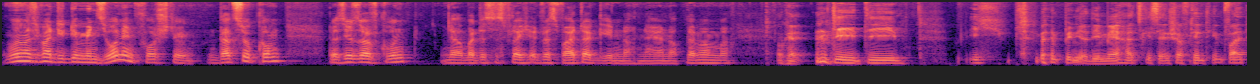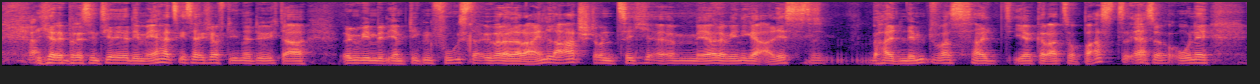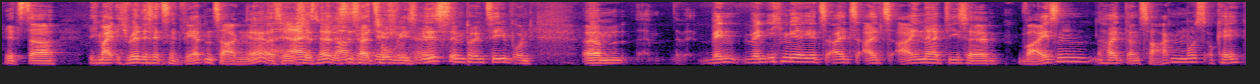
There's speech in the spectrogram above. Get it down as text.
Muss man sich mal die Dimensionen vorstellen. Und dazu kommt, dass jetzt aufgrund, ja, aber das ist vielleicht etwas weitergehend nach, naja, noch bleiben wir mal. Okay, die, die, ich bin ja die Mehrheitsgesellschaft in dem Fall. Ja. Ich repräsentiere ja die Mehrheitsgesellschaft, die natürlich da irgendwie mit ihrem dicken Fuß da überall reinlatscht und sich äh, mehr oder weniger alles halt nimmt, was halt ihr gerade so passt. Ja. Also ohne jetzt da, ich meine, ich will das jetzt nicht wertend sagen, ne? also ja, ist, ne? das ist halt so, wie es ist im Prinzip und ähm, wenn, wenn ich mir jetzt als, als einer dieser Weisen halt dann sagen muss, okay,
